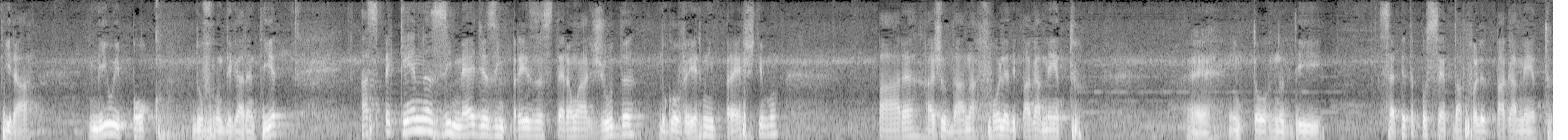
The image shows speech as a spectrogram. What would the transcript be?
tirar mil e pouco do fundo de garantia. As pequenas e médias empresas terão ajuda do governo, empréstimo, para ajudar na folha de pagamento. É, em torno de 70% da folha de pagamento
